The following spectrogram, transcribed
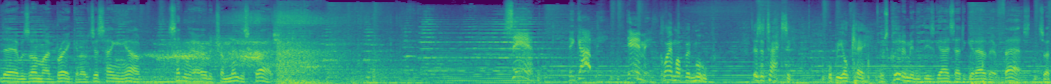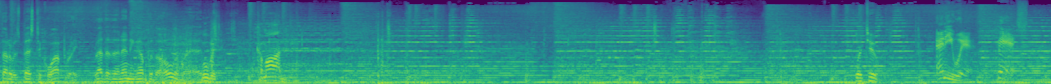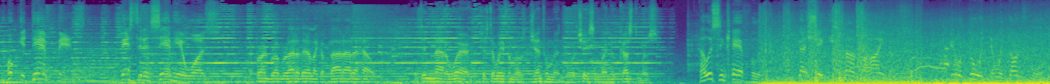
Day I was on my break and I was just hanging out. Suddenly I heard a tremendous crash. Sam! They got me! Damn it! Climb up and move. There's a taxi. We'll be okay. It was clear to me that these guys had to get out of there fast, so I thought it was best to cooperate, rather than ending up with a hole in my head. Move it. Come on. Where to? Anywhere! Fast! Hope you're damn fast! Faster than Sam here was. I burned rubber out of there like a bat out of hell. It didn't matter where, just away from those gentlemen who were chasing my new customers. Now listen carefully. You gotta shake these clowns behind us. If you don't do it, then we're done for.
